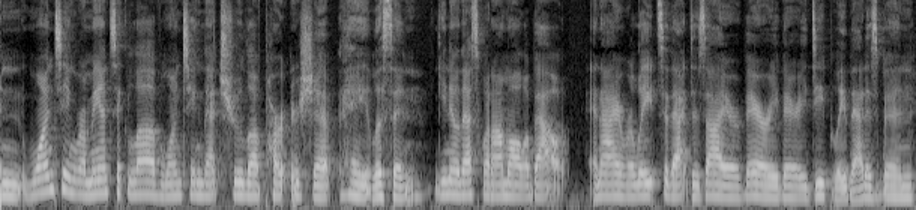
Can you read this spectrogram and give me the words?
and wanting romantic love, wanting that true love partnership, hey, listen, you know, that's what I'm all about. And I relate to that desire very, very deeply. That has been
